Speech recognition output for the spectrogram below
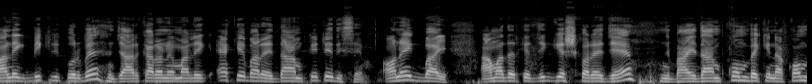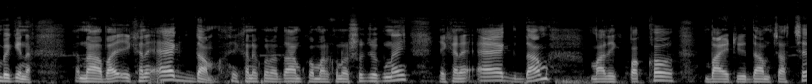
মালিক বিক্রি করবে, যার কারণে মালিক একেবারে দাম কেটে দিছে। অনেক ভাই আমাদেরকে জিজ্ঞেস করে যে, ভাই, দাম কমবে কিনা কমবে কিনা? না ভাই, এখানে একদম এখানে কোনো দাম কমার কোনো সুযোগ নাই। এখানে একদম মালিক পক্ষ বাড়িটির দাম চাচ্ছে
